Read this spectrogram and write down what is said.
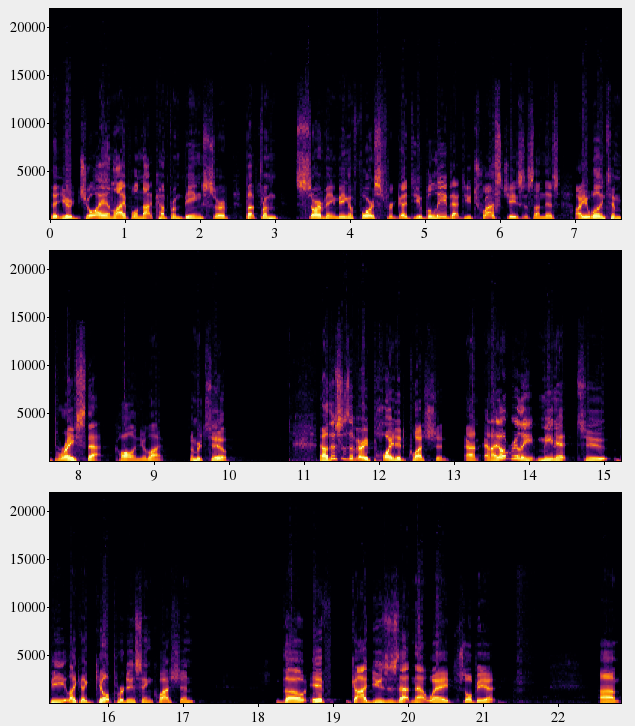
that your joy in life will not come from being served, but from serving, being a force for good. Do you believe that? Do you trust Jesus on this? Are you willing to embrace that call in your life? Number two, now this is a very pointed question, and, and I don't really mean it to be like a guilt producing question, though if God uses that in that way, so be it. Um,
